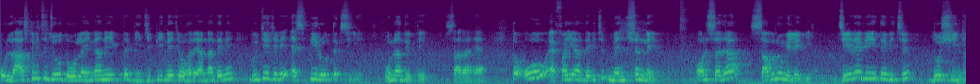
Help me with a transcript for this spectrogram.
ਉਹ ਲਾਸਟ ਵਿੱਚ ਜੋ ਦੋ ਲਾਈਨਾਂ ਨੇ, ਇੱਕ ਤਾਂ ਡੀਜੀਪੀ ਨੇ, ਜੋ ਹਰਿਆਣਾ ਦੇ ਨੇ, ਦੂਜੇ ਜਿਹੜੇ ਐਸਪੀ ਰੋਹਤਕ ਸੀਗੇ ਉਹਨਾਂ ਦੇ ਉੱਤੇ ਸਾਰਾ ਹੈ। ਤਾਂ ਉਹ ਐਫ ਆਈ ਆਰ ਦੇ ਵਿੱਚ ਮੈਂਸ਼ਨ ਨੇ ਔਰ ਸਜ਼ਾ ਸਭ ਨੂੰ ਮਿਲੇਗੀ, ਜਿਹੜੇ ਵੀ ਇਹਦੇ ਵਿੱਚ ਦੋਸ਼ੀ ਨੇ।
